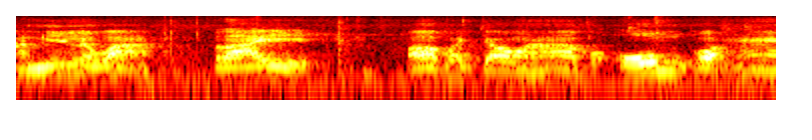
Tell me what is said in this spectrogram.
อันนี้เลยว่าไตรพระเจ้าห้าพระองค์ก็ห้า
